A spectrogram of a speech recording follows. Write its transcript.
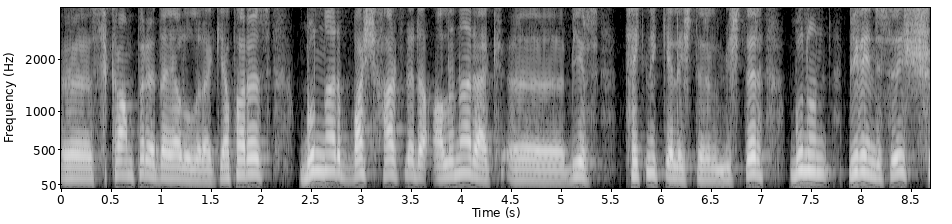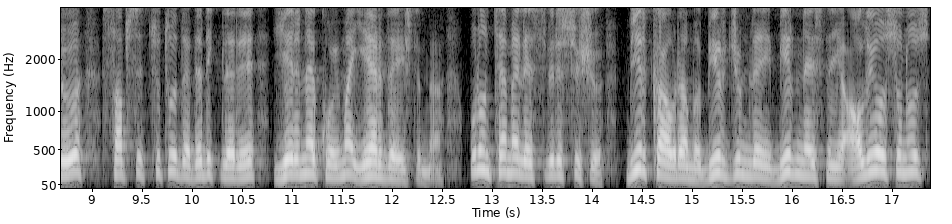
e, Scamper'e dayalı olarak yaparız. Bunlar baş harfleri alınarak e, bir teknik geliştirilmiştir. Bunun birincisi şu substitute dedikleri yerine koyma, yer değiştirme. Bunun temel esprisi şu. Bir kavramı, bir cümleyi, bir nesneyi alıyorsunuz.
